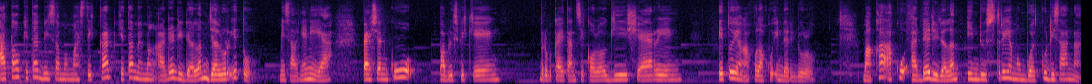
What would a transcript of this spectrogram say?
atau kita bisa memastikan kita memang ada di dalam jalur itu. Misalnya nih ya, passionku public speaking, berkaitan psikologi, sharing, itu yang aku lakuin dari dulu. Maka aku ada di dalam industri yang membuatku di sana.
